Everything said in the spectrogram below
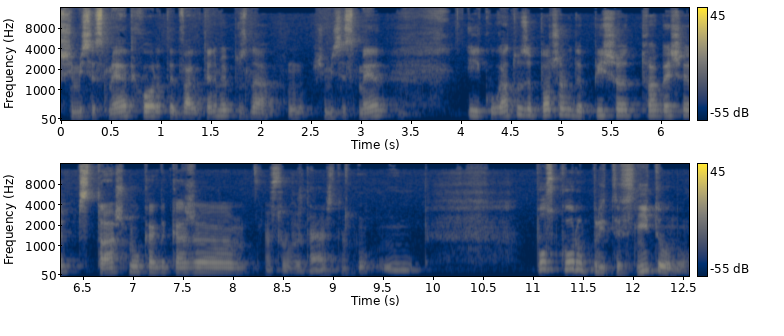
ще ми се смеят хората, едва те не ме познават, ще ми се смеят. И когато започнах да пиша, това беше страшно, как да кажа... Освобождаващо? По-скоро притеснително.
